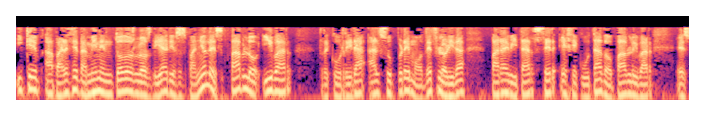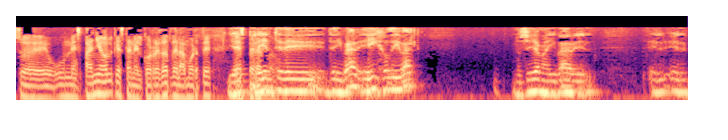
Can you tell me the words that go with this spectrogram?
y que aparece también en todos los diarios españoles. Pablo Ibar recurrirá al Supremo de Florida para evitar ser ejecutado. Pablo Ibar es eh, un español que está en el corredor de la muerte. ¿Y es pariente de, de Ibar, e hijo de Ibar? ¿No se llama Ibar el, el,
